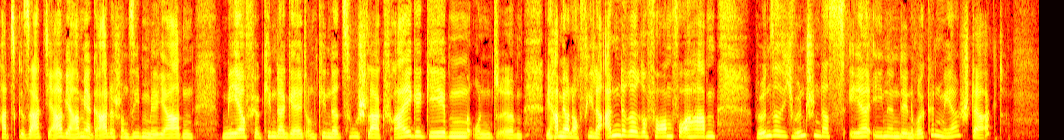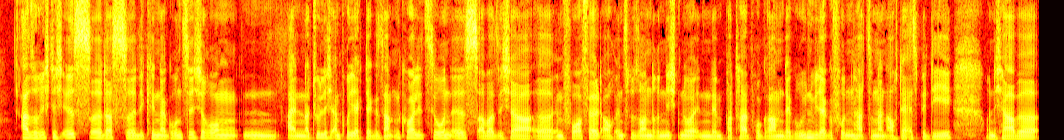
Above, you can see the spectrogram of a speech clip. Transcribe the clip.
hat gesagt, ja, wir haben ja gerade schon sieben Milliarden mehr für Kindergeld und Kinderzuschlag freigegeben und ähm, wir haben ja noch viele andere Reformvorhaben. Würden Sie sich wünschen, dass er Ihnen den Rücken mehr stärkt? Also richtig ist, äh, dass äh, die Kindergrundsicherung ein, natürlich ein Projekt der gesamten Koalition ist, aber sich ja äh, im Vorfeld auch insbesondere nicht nur in dem Parteiprogramm der Grünen wiedergefunden hat, sondern auch der SPD. Und ich habe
